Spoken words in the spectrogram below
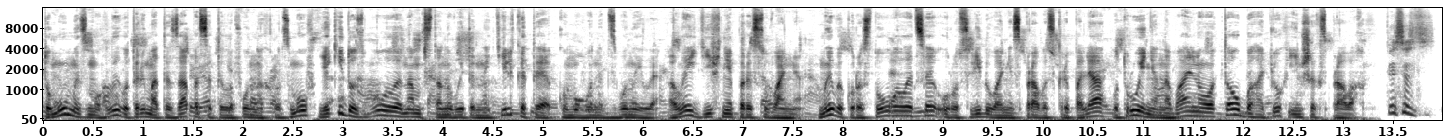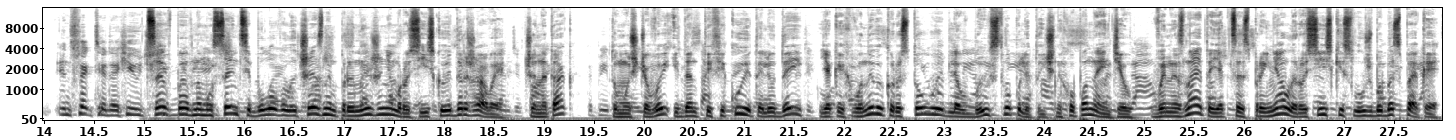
Тому ми змогли отримати записи телефонних розмов, які дозволили нам встановити не тільки те, кому вони дзвонили, але й їхнє пересування. Ми використовували це у розслідуванні справи Скрипаля, отруєння Навального та у багатьох інших справах. Це в певному сенсі було величезним приниженням російської держави, чи не так? Тому що ви ідентифікуєте людей, яких вони використовують для вбивства політичних опонентів. Ви не знаєте, як це сприйняли російські служби безпеки?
